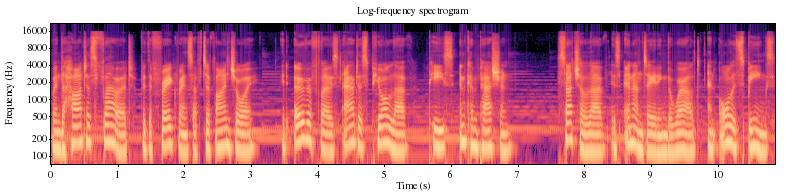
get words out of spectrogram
When the heart has flowered with the fragrance of divine joy, it overflows out as pure love, peace, and compassion. Such a love is inundating the world and all its beings.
